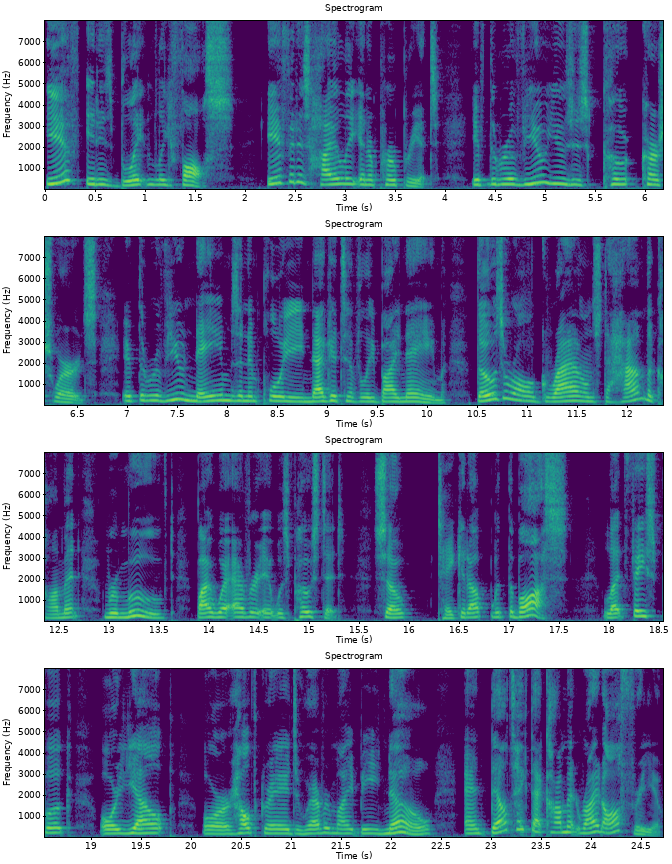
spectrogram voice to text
if it is blatantly false, if it is highly inappropriate, if the review uses curse words, if the review names an employee negatively by name, those are all grounds to have the comment removed by wherever it was posted. So take it up with the boss. Let Facebook or Yelp or Healthgrades or whoever it might be know, and they'll take that comment right off for you.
